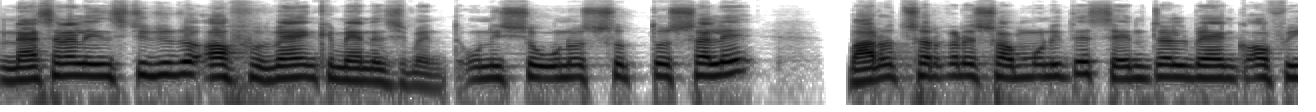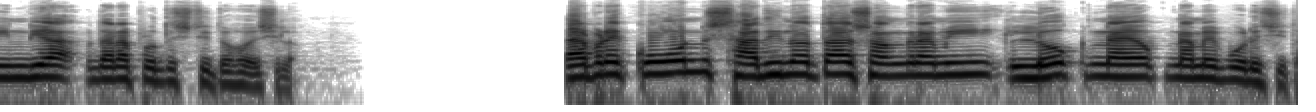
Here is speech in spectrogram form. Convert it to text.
National institute of bank management, উনিশশো উনসত্তর সালে ভারত সরকারের সম্মতিতে সেন্ট্রাল ব্যাংক অফ ইন্ডিয়া দ্বারা প্রতিষ্ঠিত হয়েছিল। তারপরে কোন স্বাধীনতা সংগ্রামী লোকনায়ক নামে পরিচিত?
